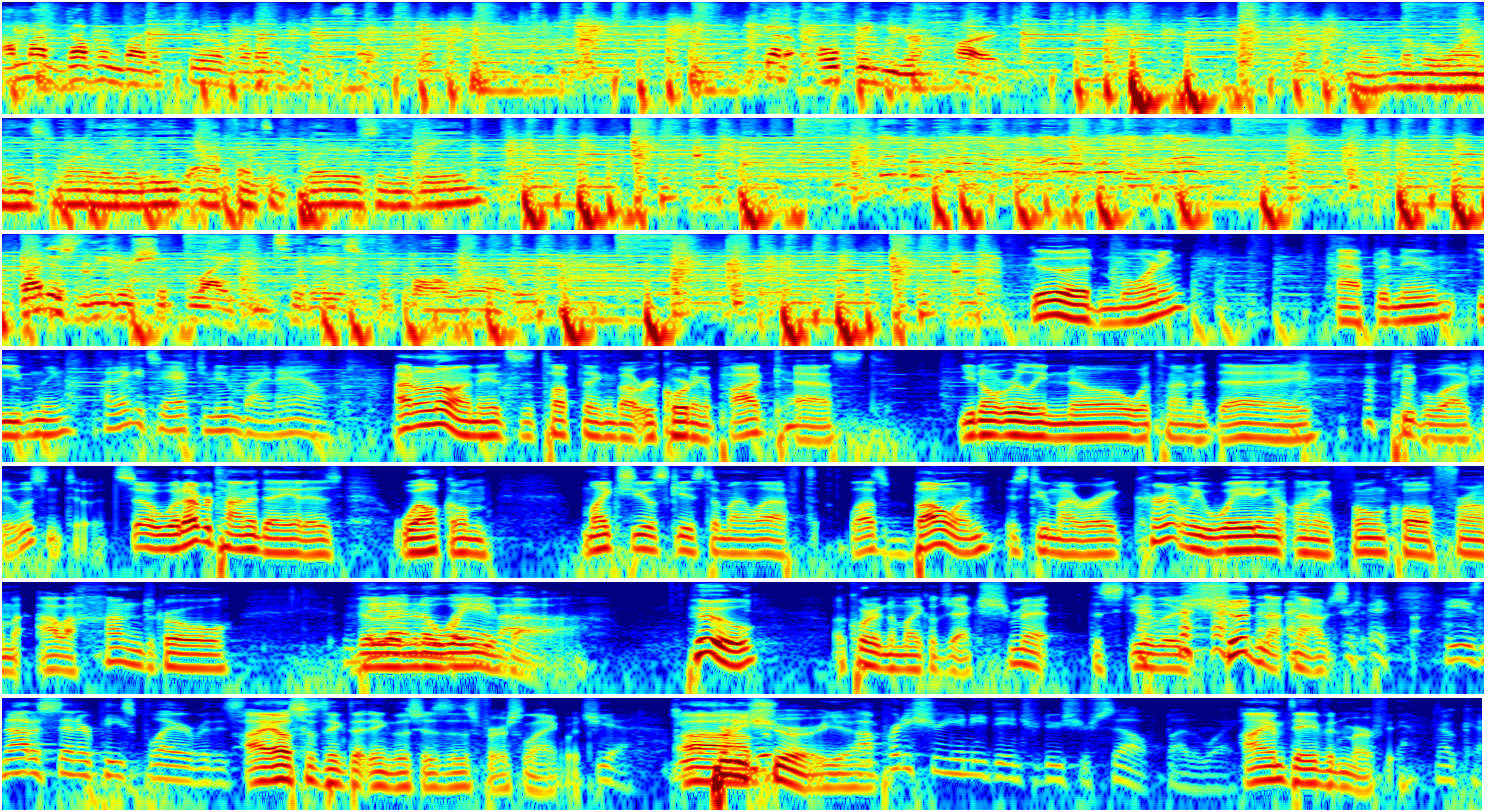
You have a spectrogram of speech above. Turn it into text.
I'm not governed by the fear of what other people say. You got to open your heart. Well, number one, he's one of the elite offensive players in the game. What is leadership like in today's football world? Good morning, afternoon, evening. I think it's afternoon by now. I don't know. I mean, it's a tough thing about recording a podcast. You don't really know what time of day people will actually listen to it. So, whatever time of day it is, welcome. Mike Sielski is to my left. Les Bowen is to my right, currently waiting on a phone call from Alejandro Villanueva, Villanueva. who, according to Michael Jack Schmidt, the Steelers should not. No, I'm just kidding. He is not a centerpiece player for this. I also think that English is his first language. yeah. Uh, Pretty sure, yeah. I'm pretty sure you need to introduce yourself, by the way. I am David Murphy. Okay.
